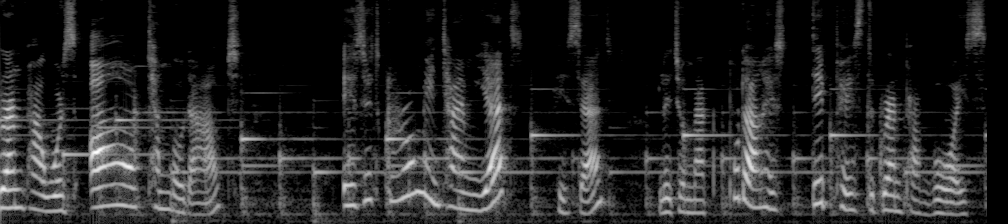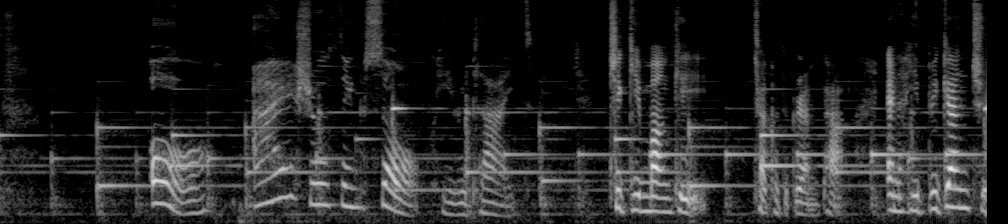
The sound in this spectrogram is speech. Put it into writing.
Grandpa was all tumbled out. Is it grooming time yet? he said. Little Mac put on his deepest grandpa voice. Oh, I should think so, he replied. Cheeky monkey, chuckled Grandpa, and he began to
